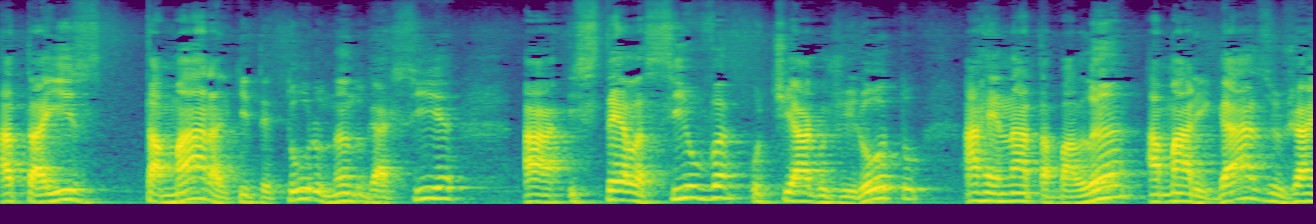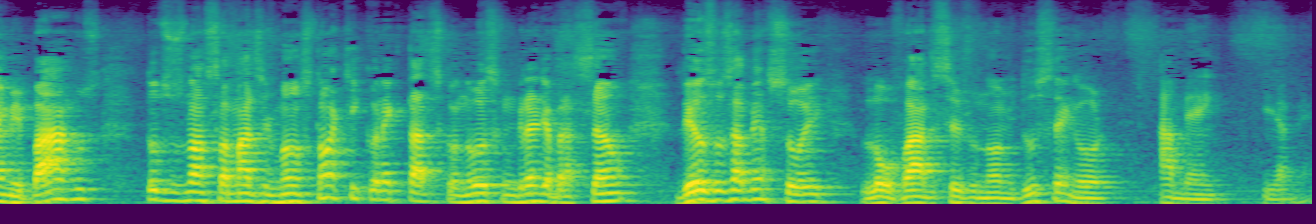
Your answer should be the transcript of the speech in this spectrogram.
a Thaís Tamara Arquitetura, o Nando Garcia, a Estela Silva, o Tiago Giroto, a Renata Balan, a Mari Gazi, o Jaime Barros, todos os nossos amados irmãos estão aqui conectados conosco. Um grande abração. Deus os abençoe. Louvado seja o nome do Senhor. Amém e amém.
